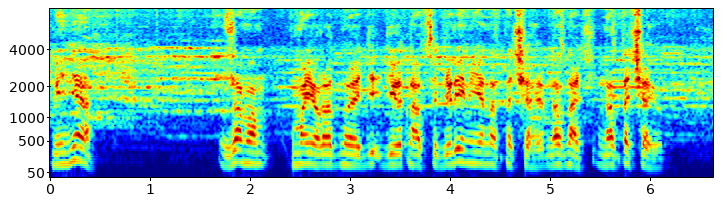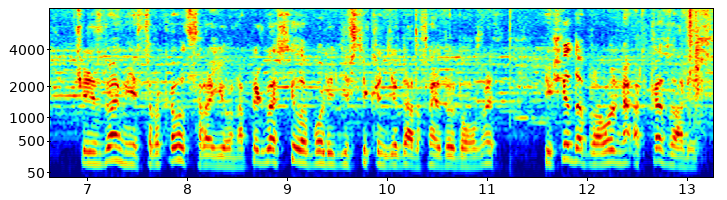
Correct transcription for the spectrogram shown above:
меня замом в мое родное 19 отделение назначают, назначают. Через два месяца руководство района пригласило более 10 кандидатов на эту должность, и все добровольно отказались.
